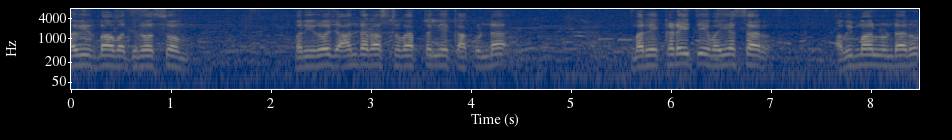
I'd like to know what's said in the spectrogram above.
ఆవిర్భావ దినోత్సవం మరి ఈరోజు ఆంధ్ర రాష్ట్ర వ్యాప్తంగా కాకుండా మరి ఎక్కడైతే వైఎస్ఆర్ అభిమానులు ఉండారో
